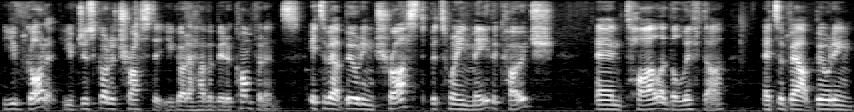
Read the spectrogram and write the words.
You've got it. You've just got to trust it. You've got to have a bit of confidence. It's about building trust between me, the coach, and Tyler, the lifter. It's about building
